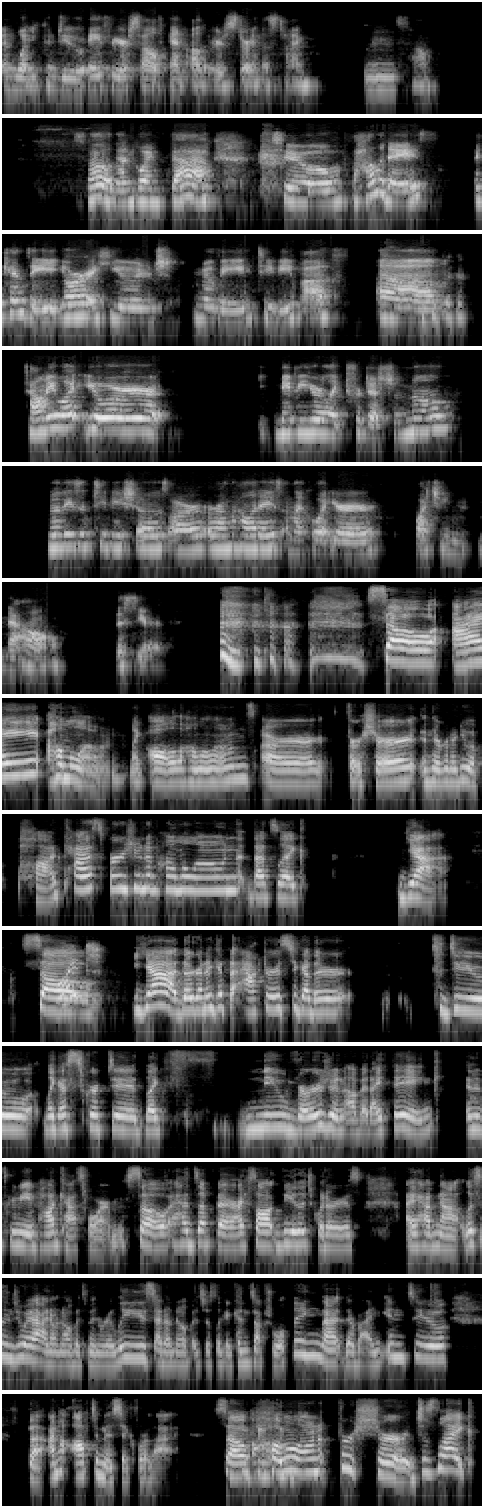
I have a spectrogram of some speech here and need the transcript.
and what you can do a for yourself and others during this time. Mm. So, so then going back to the holidays, Mackenzie, you're a huge movie TV buff. Um, tell me what your maybe your like traditional movies and TV shows are around the holidays and like what you're watching now this year. so I Home Alone, like all the Home Alones are for sure, and they're gonna do a podcast version of Home Alone. That's like, yeah. So what? yeah, they're gonna get the actors together to do like a scripted like new version of it, I think. and it's gonna be in podcast form. So heads up there. I saw it via the Twitters. I have not listened to it. I don't know if it's been released. I don't know if it's just like a conceptual thing that they're buying into, but I'm optimistic for that. So Home Alone for sure. Just like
